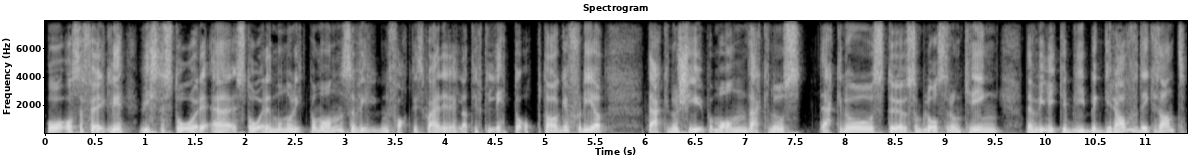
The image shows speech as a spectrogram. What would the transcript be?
Og, og selvfølgelig, hvis det står, eh, står en monolitt på månen, så vil den faktisk være relativt lett å oppdage. fordi at det er ikke noe skyer på månen, det er ikke noe, det er ikke noe støv som blåser omkring. Den vil ikke bli begravd, ikke sant.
